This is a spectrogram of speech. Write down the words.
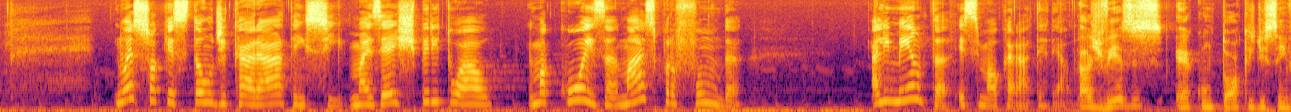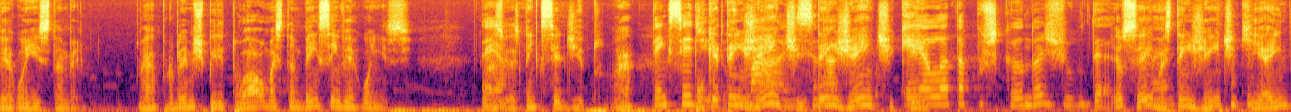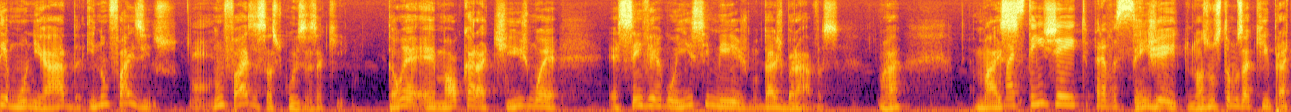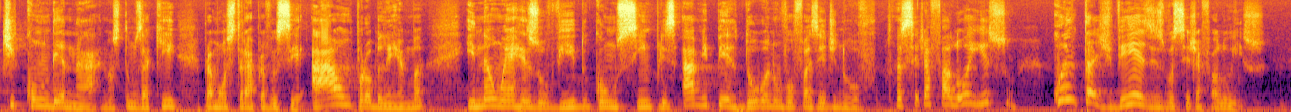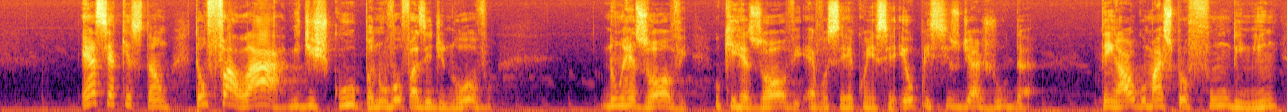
não é só questão de caráter em si, mas é espiritual. É uma coisa mais profunda alimenta esse mau caráter dela. Às vezes é com toques de sem vergonhice também. Né? Problema espiritual, mas também sem vergonhice. É. Às vezes tem que ser dito, né? Tem que ser dito. Porque tem gente, tem gente que ela tá buscando ajuda. Eu sei, né? mas tem gente que é endemoniada e não faz isso. É. Não faz essas coisas aqui. Então é, é mau caratismo, é, é sem vergonhice mesmo, das bravas. Não é? Mas, Mas tem jeito para você. Tem jeito. Nós não estamos aqui para te condenar. Nós estamos aqui para mostrar para você há um problema e não é resolvido com um simples ah, me perdoa, não vou fazer de novo. Você já falou isso. Quantas vezes você já falou isso? Essa é a questão. Então falar, me desculpa, não vou fazer de novo, não resolve. O que resolve é você reconhecer, eu preciso de ajuda. Tem algo mais profundo em mim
